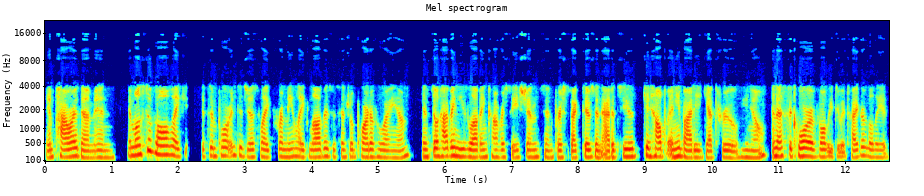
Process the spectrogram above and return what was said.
empower them, and and most of all, like it's important to just like for me, like love is a central part of who I am. And so having these loving conversations and perspectives and attitudes can help anybody get through, you know. And that's the core of what we do at Tiger Lily. It's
